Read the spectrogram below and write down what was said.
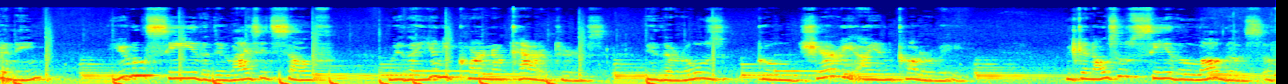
Opening, you will see the device itself with the unicorn characters in the rose gold cherry ion colorway. We can also see the logos of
